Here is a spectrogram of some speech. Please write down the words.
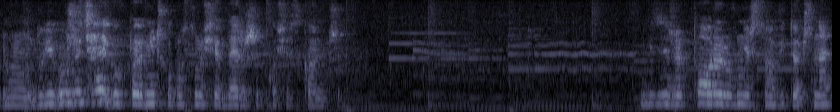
mm, długiego życia jego w pojemniczku, po prostu mi się wydaje, że szybko się skończy. Widzę, że pory również są widoczne.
